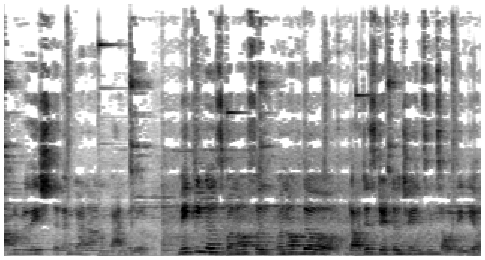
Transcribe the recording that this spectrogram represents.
Andhra Pradesh, Telangana and Bangalore, making us one of, one of the largest dental chains in South India.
